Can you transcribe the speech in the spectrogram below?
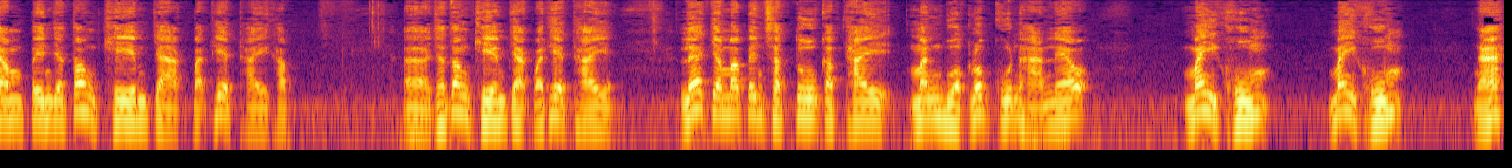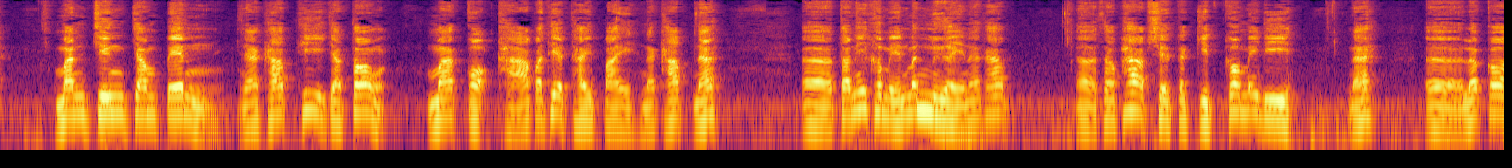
จำเป็นจะต้องเคมจากประเทศไทยครับเออจะต้องเคมจากประเทศไทย และจะมาเป็นศัตรูกับไทยมันบวกลบคูณหารแล้ว ไม่คุ้มไม่คุ้มนะมันจึงจำเป็นนะครับที่จะต้องมาเกาะขาประเทศไทยไปนะครับนะออตอนนี้เขมรมันเหนื่อยนะครับสภาพเศรษฐกิจก็ไม่ดีนะแล้วก็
